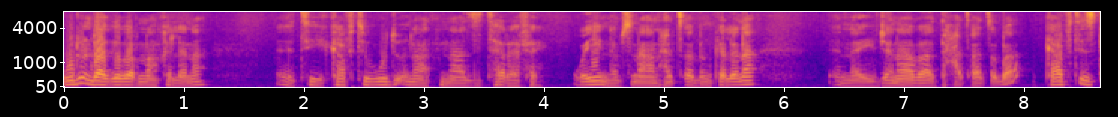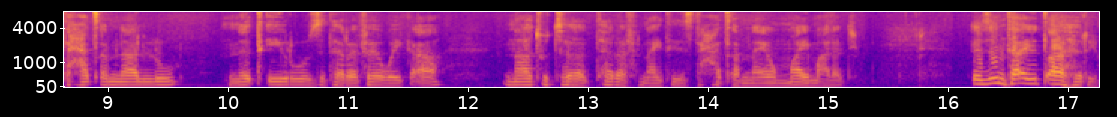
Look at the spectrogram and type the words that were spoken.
ውዱእ እንዳገበርና ከለና እቲ ካብቲ ውዱእናትና ዝተረፈ ወይ ነብስና ክንሕፀብን ከለና ናይ ጀናባ ተሓፃፅባ ካብቲ ዝተሓፀብናሉ ነጢሩ ዝተረፈ ወይ ከዓ ናቱ ተረፍ ናይቲ ዝተሓፀብናዮ ማይ ማለት እዩ እዚ እንታይ እዩ ጣህር እዩ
